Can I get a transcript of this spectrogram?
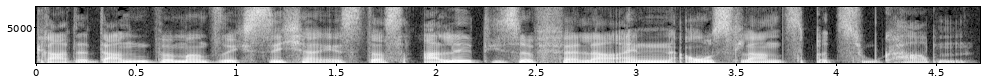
Gerade dann, wenn man sich sicher ist, dass alle diese Fälle einen Auslandsbezug haben.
